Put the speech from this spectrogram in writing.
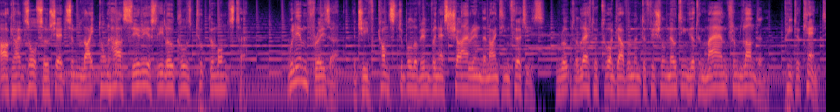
Archives also shed some light on how seriously locals took the monster. William Fraser, the chief constable of Inverness Shire in the 1930s, wrote a letter to a government official noting that a man from London, Peter Kent,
